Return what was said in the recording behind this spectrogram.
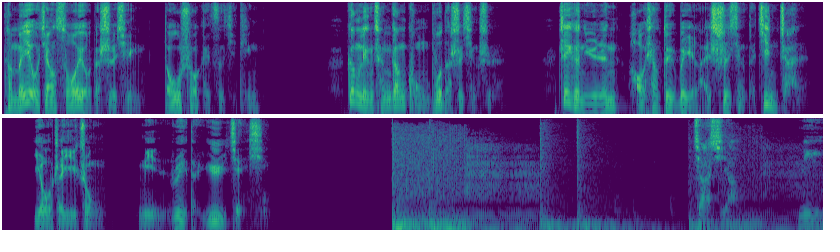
她没有将所有的事情都说给自己听。更令陈刚恐怖的事情是，这个女人好像对未来事情的进展有着一种敏锐的预见性。加西亚。你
